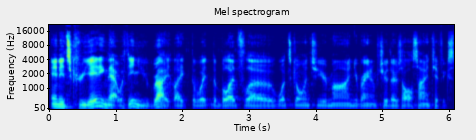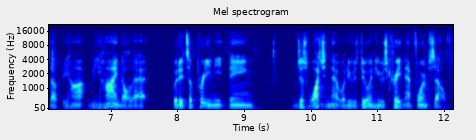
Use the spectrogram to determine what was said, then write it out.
and it's creating that within you, right? Like the way the blood flow, what's going to your mind, your brain. I'm sure there's all scientific stuff behind behind all that, but it's a pretty neat thing. Just watching that, what he was doing, he was creating that for himself.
